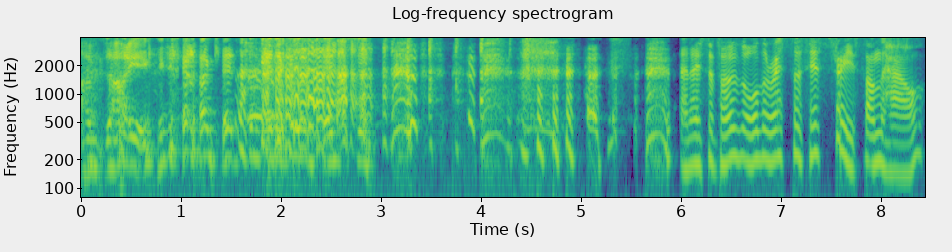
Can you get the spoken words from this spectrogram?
I'm dying. Can I get some medical attention? And I suppose all the rest was history somehow.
